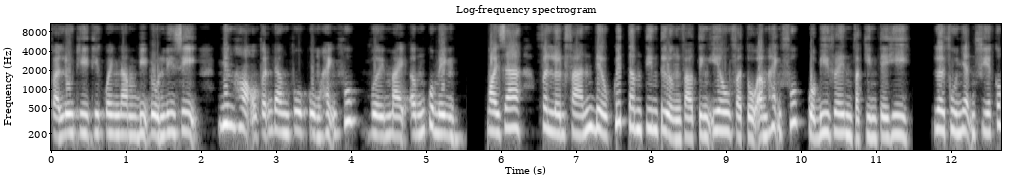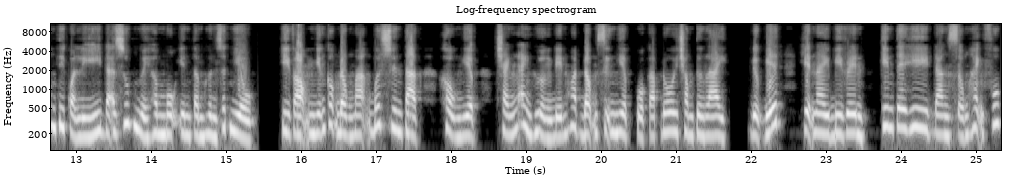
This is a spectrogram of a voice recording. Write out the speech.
và Lưu Thi Thi quanh năm bị đồn ly dị, nhưng họ vẫn đang vô cùng hạnh phúc với mái ấm của mình. Ngoài ra, phần lớn phán đều quyết tâm tin tưởng vào tình yêu và tổ ấm hạnh phúc của Biren và Kim Tae-hee. Lời phủ nhận phía công ty quản lý đã giúp người hâm mộ yên tâm hơn rất nhiều. Hy vọng những cộng đồng mạng bớt xuyên tạc, khẩu nghiệp, tránh ảnh hưởng đến hoạt động sự nghiệp của cặp đôi trong tương lai. Được biết, hiện nay Biren, Kim Tae-hee đang sống hạnh phúc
